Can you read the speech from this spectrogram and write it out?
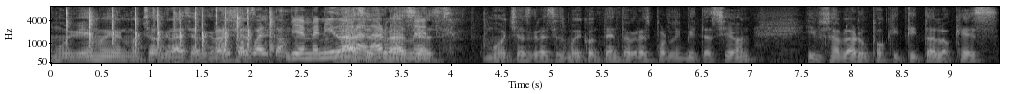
Muy bien, muy bien, muchas gracias, gracias. Welcome, welcome. Bienvenido gracias, a Radar gracias. Gourmet. Muchas gracias, muy contento, gracias por la invitación y pues hablar un poquitito de lo que es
